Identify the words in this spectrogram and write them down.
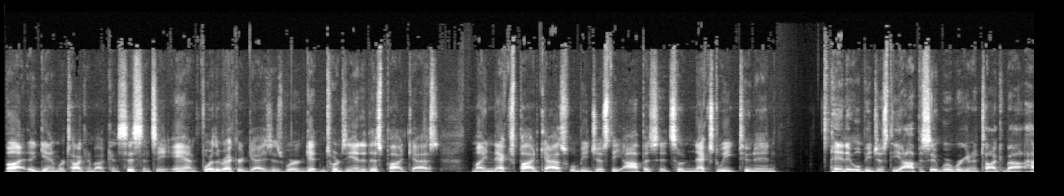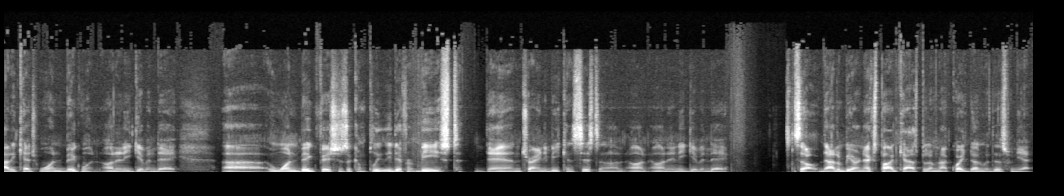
But again, we're talking about consistency. And for the record, guys, as we're getting towards the end of this podcast, my next podcast will be just the opposite. So next week, tune in and it will be just the opposite, where we're going to talk about how to catch one big one on any given day. Uh, one big fish is a completely different beast than trying to be consistent on, on, on any given day. So that'll be our next podcast, but I'm not quite done with this one yet.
